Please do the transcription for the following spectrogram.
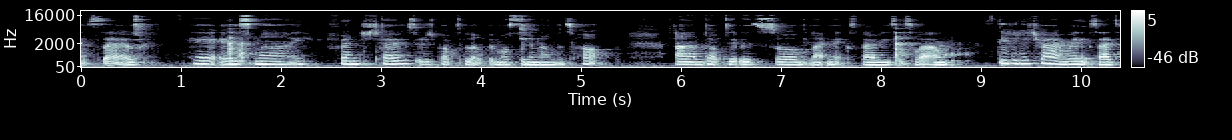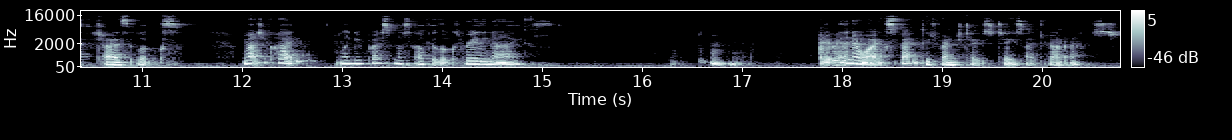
Hi, so here is my French toast. I just popped a little bit more cinnamon on the top and topped it with some like mixed berries as well. Give it a try, I'm really excited to try this. It looks, I'm actually quite like impressed with myself. It looks really nice. Mm. I don't really know what I expected French toast to taste like to be honest.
